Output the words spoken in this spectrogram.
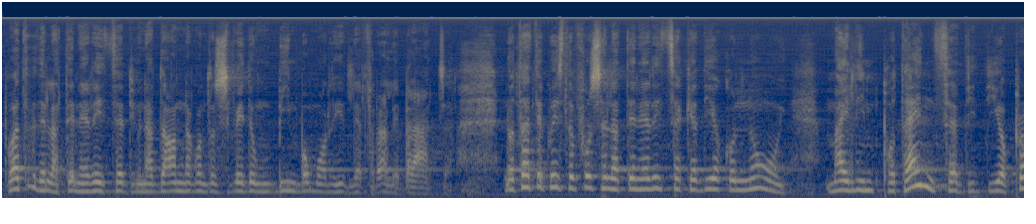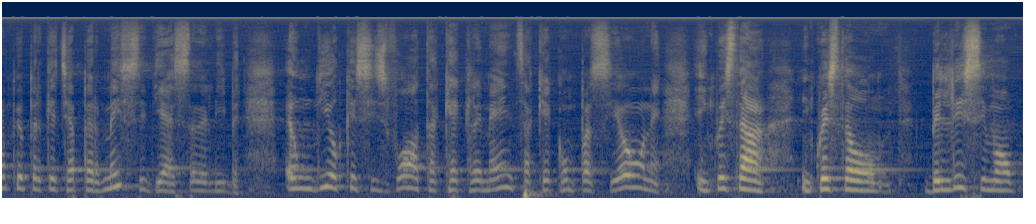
Provate vedere la tenerezza di una donna quando si vede un bimbo morirle fra le braccia. Notate questa forse la tenerezza che ha Dio con noi, ma è l'impotenza di Dio proprio perché ci ha permessi di essere liberi. È un Dio che si svuota, che è clemenza, che è compassione. In, questa, in questo bellissimo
